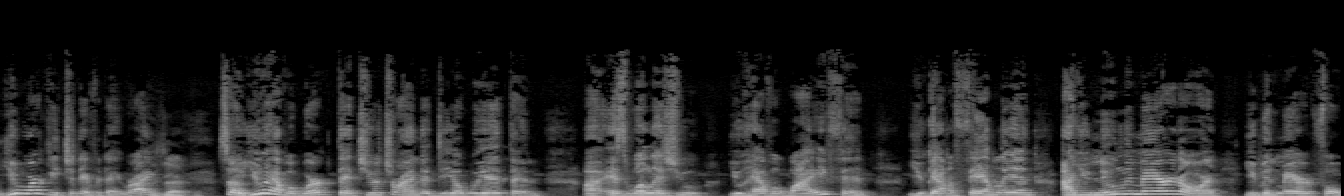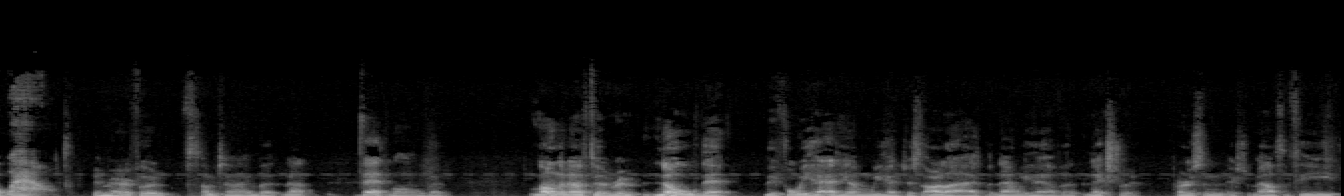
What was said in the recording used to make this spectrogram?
You work each and every day, right? Exactly. So you have a work that you're trying to deal with, and uh, as well as you, you have a wife and you got a family. And are you newly married, or you've been married for a while? Been married for some time, but not that long. But long enough to re- know that before we had him, we had just our lives, but now we have an extra person, extra mouth to feed.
